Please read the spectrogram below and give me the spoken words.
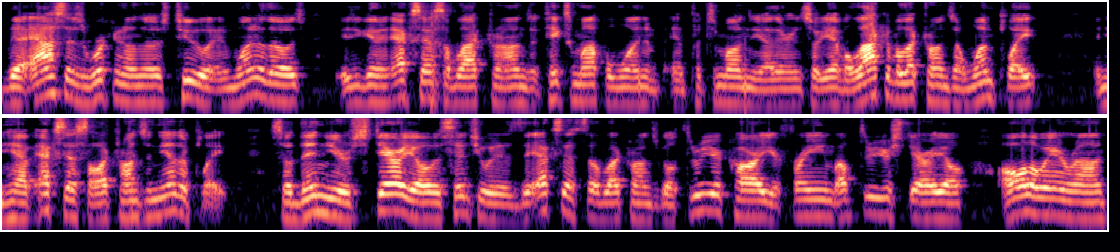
the acid is working on those two, and one of those is you get an excess of electrons. It takes them off of one and, and puts them on the other, and so you have a lack of electrons on one plate, and you have excess electrons in the other plate. So then your stereo essentially is the excess of electrons go through your car, your frame, up through your stereo, all the way around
